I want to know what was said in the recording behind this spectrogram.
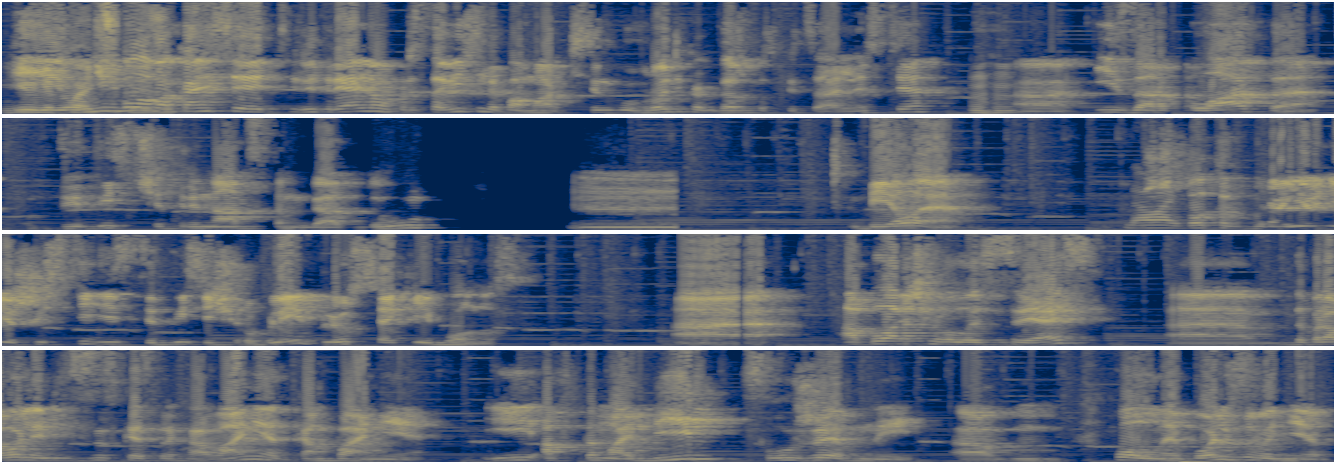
И у них была вакансия территориального представителя по маркетингу, вроде как даже по специальности. Uh-huh. И зарплата в 2013 году м- белая. Давай. Что-то в районе 60 тысяч рублей плюс всякие бонусы. А, оплачивалась связь, Э, добровольное медицинское страхование от компании и автомобиль служебный э, в полное пользование,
